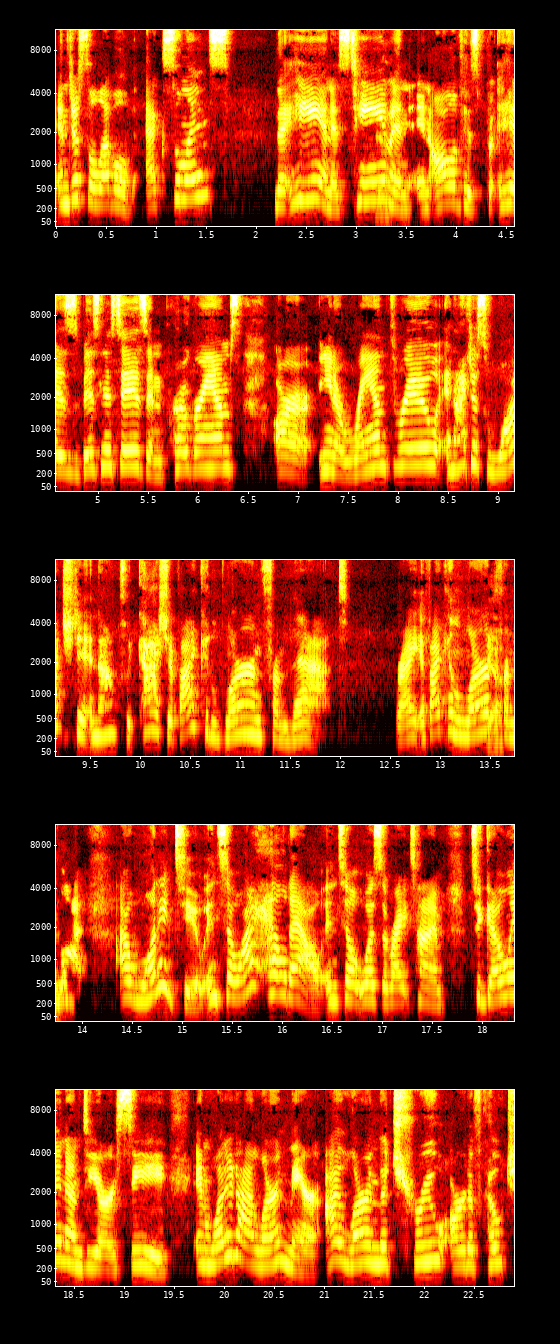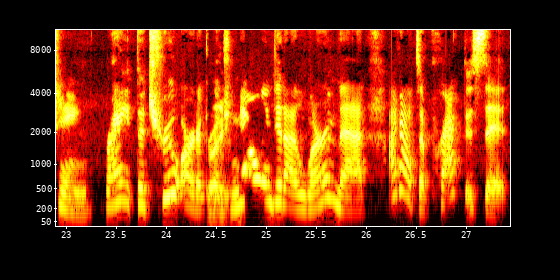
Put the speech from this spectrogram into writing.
And just the level of excellence that he and his team yeah. and, and all of his his businesses and programs are, you know, ran through. And I just watched it and I was like, gosh, if I could learn from that, right? If I can learn yeah. from that, I wanted to. And so I held out until it was the right time to go in on DRC. And what did I learn there? I learned the true art of coaching, right? The true art of right. coaching. Not only did I learn that, I got to practice it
